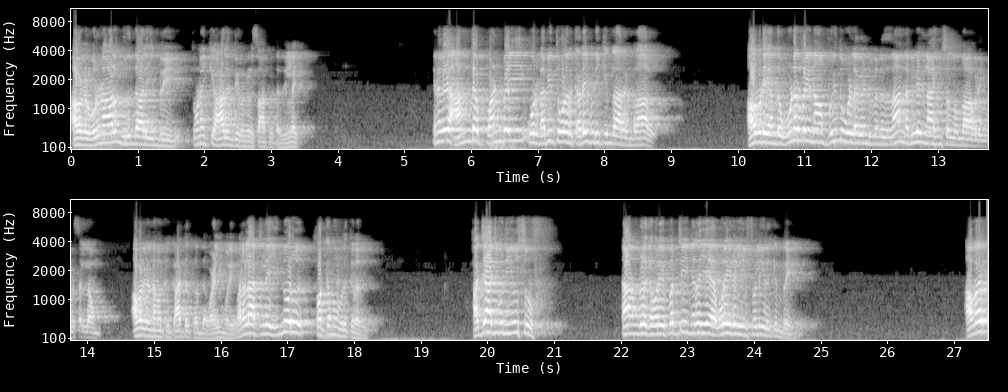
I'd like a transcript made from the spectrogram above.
அவர்கள் ஒரு நாளும் விருந்தாளியின்றி துணைக்கு ஆளின்றி இவர்கள் சாப்பிட்டதில்லை. எனவே அந்த பண்பை ஒரு நபித்தோழர் கடைபிடிக்கின்றார் என்றால் அவருடைய அந்த உணர்வை நாம் புரிந்து கொள்ள வேண்டும் என்பதுதான் நபிகள் நாயகம் சொல்லல்லா அலைஹி செல்லம் அவர்கள் நமக்கு காட்டுத் தந்த வழிமுறை. வரலாற்றிலே இன்னொரு பக்கமும் இருக்கிறது. ஹஜாஜ் யூசுப் நான் உங்களுக்கு அவரை பற்றி நிறைய உரைகளில் சொல்லி இருக்கின்றேன் அவர்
